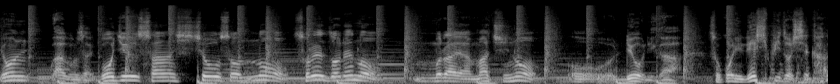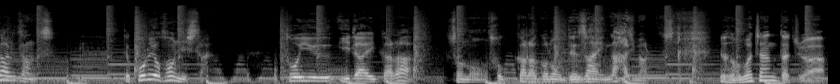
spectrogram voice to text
4あごめんなさい53市町村のそれぞれの村や町の料理がそこにレシピとして書かれたんです。でこれを本にしたいという依頼からそのそこからこのデザインが始まるんです。でそのおばちゃんたちは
